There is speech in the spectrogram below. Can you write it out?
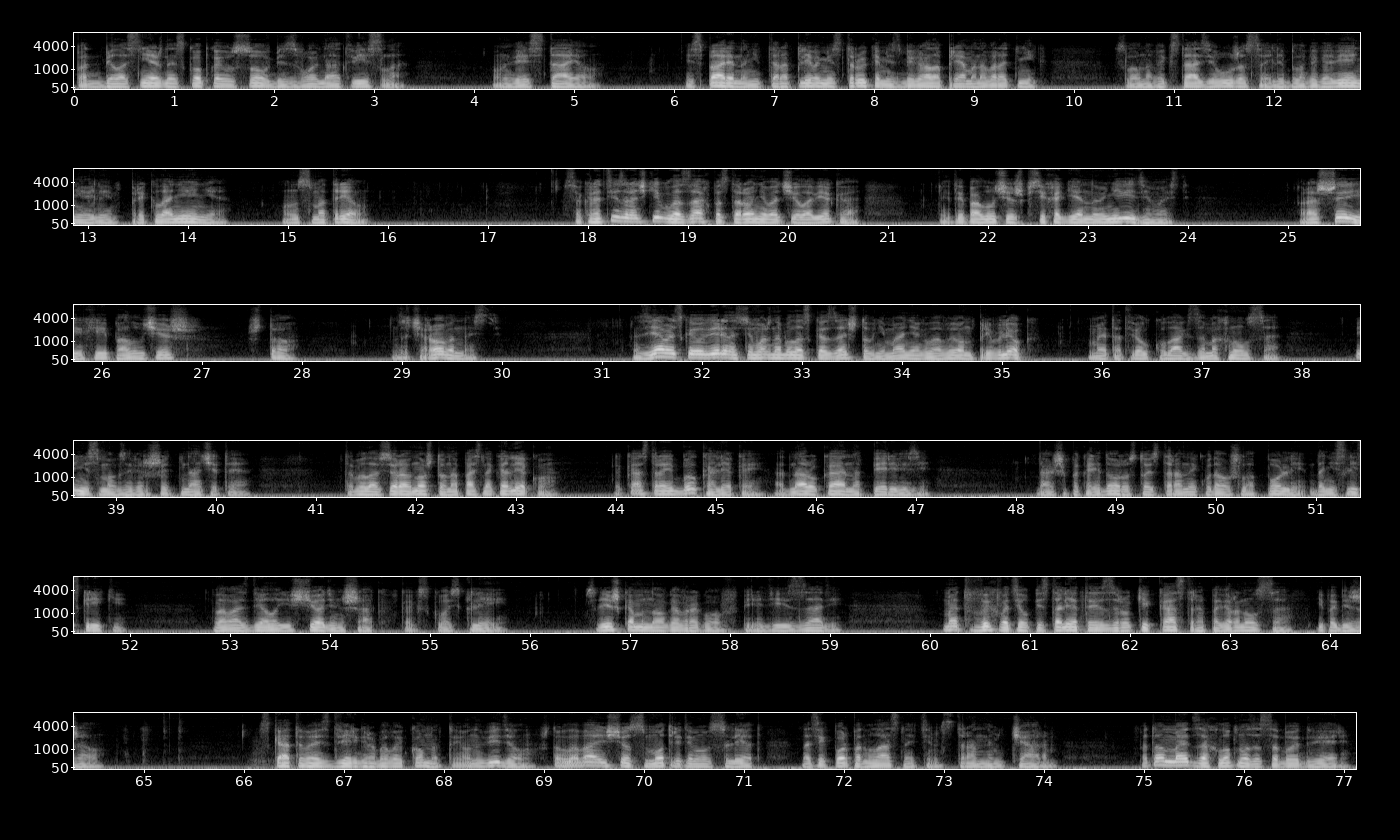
под белоснежной скобкой усов безвольно отвисла. Он весь таял. Испарина неторопливыми струйками сбегала прямо на воротник, словно в экстазе ужаса или благоговения, или преклонения. Он смотрел. Сократи зрачки в глазах постороннего человека, и ты получишь психогенную невидимость. Расшири их и получишь... Что? Зачарованность. С дьявольской уверенностью можно было сказать, что внимание главы он привлек. Мэтт отвел кулак, замахнулся и не смог завершить начатое. Это было все равно, что напасть на калеку. Да Кастро и был калекой, одна рука на перевязи. Дальше по коридору, с той стороны, куда ушла Полли, донеслись крики — Голова сделал еще один шаг, как сквозь клей. Слишком много врагов, впереди и сзади. Мэт выхватил пистолет из руки Кастро, повернулся и побежал. Скатываясь в дверь гробовой комнаты, он видел, что глава еще смотрит ему вслед, до сих пор подвластный этим странным чарам. Потом Мэтт захлопнул за собой дверь.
